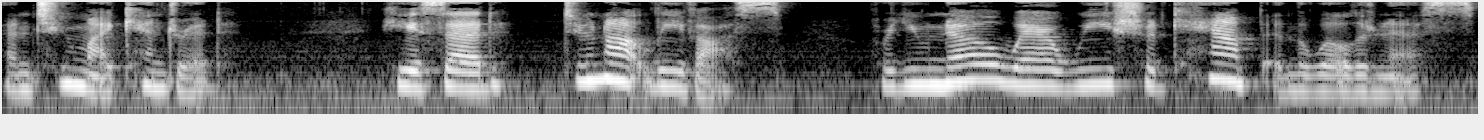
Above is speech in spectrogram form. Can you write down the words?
and to my kindred. He said, Do not leave us, for you know where we should camp in the wilderness,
